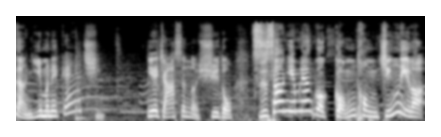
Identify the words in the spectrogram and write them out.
让你们的感情也加深了许多。至少你们两个共同经历了，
